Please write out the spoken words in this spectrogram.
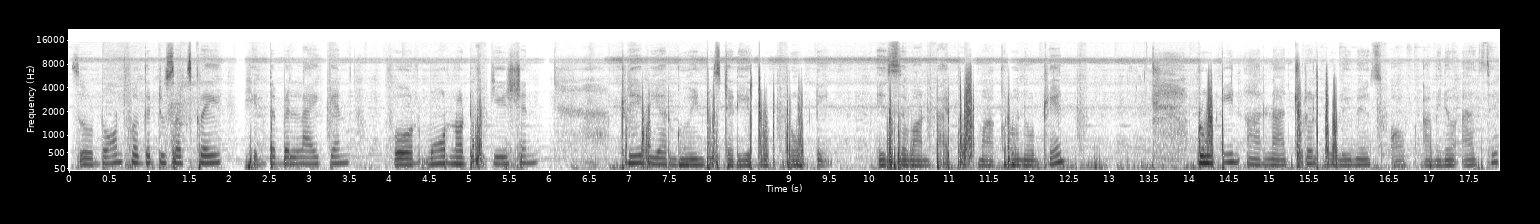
So don't forget to subscribe, hit the bell icon for more notification. Today we are going to study about protein. it's one type of macronutrient Protein are natural polymers of amino acid.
